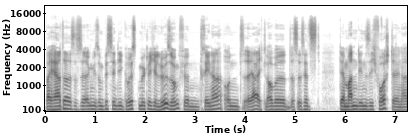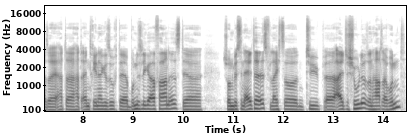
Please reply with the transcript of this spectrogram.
bei Hertha. Es ist ja irgendwie so ein bisschen die größtmögliche Lösung für einen Trainer. Und äh, ja, ich glaube, das ist jetzt der Mann, den sie sich vorstellen. Also er hat, hat einen Trainer gesucht, der Bundesliga erfahren ist, der schon ein bisschen älter ist, vielleicht so ein Typ äh, alte Schule, so ein harter Hund.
